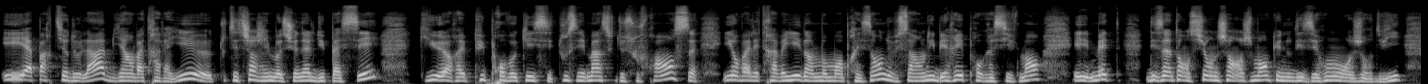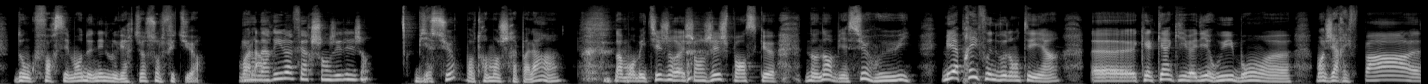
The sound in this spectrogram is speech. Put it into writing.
Et à partir de là, eh bien, on va travailler euh, toute cette charge émotionnelle du passé qui aurait pu provoquer ces, tous ces masques de souffrance, et on va les travailler dans le moment présent, de s'en libérer progressivement et mettre des intentions de changement que nous désirons aujourd'hui. Donc forcément donner de l'ouverture sur le futur. Et on arrive à faire changer les gens. Bien sûr, autrement je serais pas là. Hein. Dans mon métier, j'aurais changé. Je pense que non, non, bien sûr, oui, oui. Mais après, il faut une volonté. Hein. Euh, Quelqu'un qui va dire oui, bon, euh, moi j'y arrive pas. Euh,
